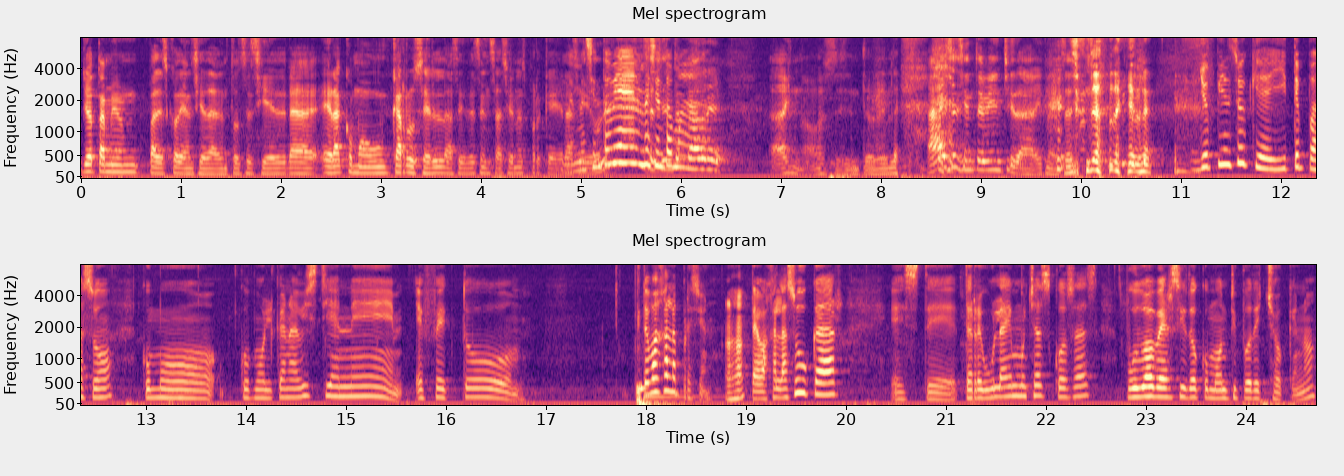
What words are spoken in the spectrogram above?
yo también padezco de ansiedad, entonces sí era, era como un carrusel así de sensaciones porque era Me así, siento "Uy, bien, me siento mal". padre". Ay, no, se siente horrible. Ay, se siente bien chida. Ay, no, se siente horrible. Yo pienso que ahí te pasó como, como el cannabis tiene efecto... Te baja la presión, Ajá. te baja el azúcar, este, te regula ahí muchas cosas. Pudo haber sido como un tipo de choque, ¿no?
